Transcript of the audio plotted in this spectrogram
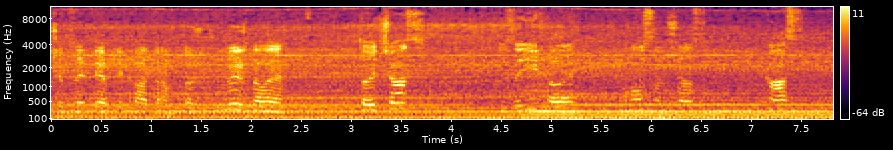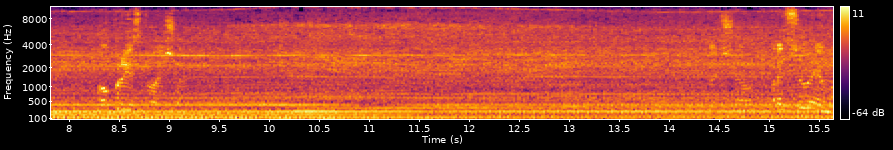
щоб зайти аплікатором. Тож виждали той час заїхали. Вносимо зараз каз оприскувача. Так що працюємо.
